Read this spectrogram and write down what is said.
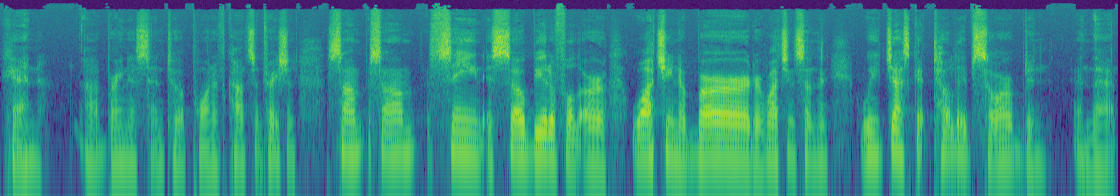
can uh, bring us into a point of concentration. Some some scene is so beautiful, or watching a bird, or watching something, we just get totally absorbed in in that.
